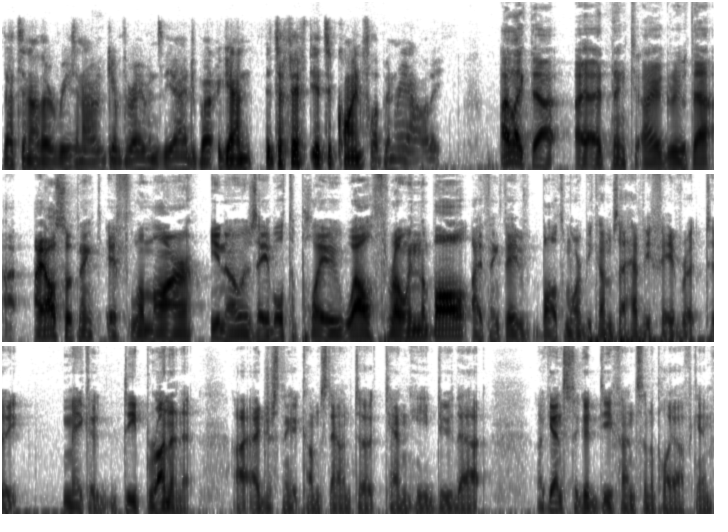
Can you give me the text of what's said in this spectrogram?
that's another reason I would give the Ravens the edge. But again, it's a 50, it's a coin flip in reality. I like that. I, I think I agree with that. I, I also think if Lamar, you know, is able to play well throwing the ball, I think they Baltimore becomes a heavy favorite to make a deep run in it. I, I just think it comes down to can he do that against a good defense in a playoff game.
